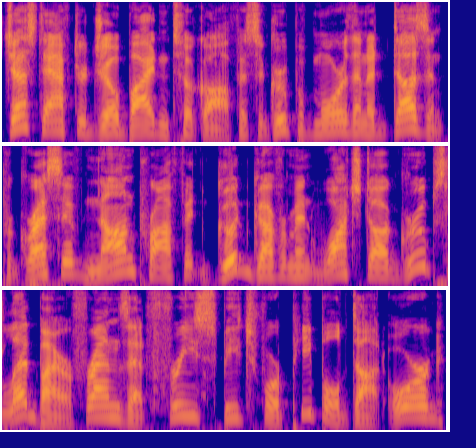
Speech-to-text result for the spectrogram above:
just after Joe Biden took office, a group of more than a dozen progressive, nonprofit, good government watchdog groups led by our friends at freespeechforpeople.org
